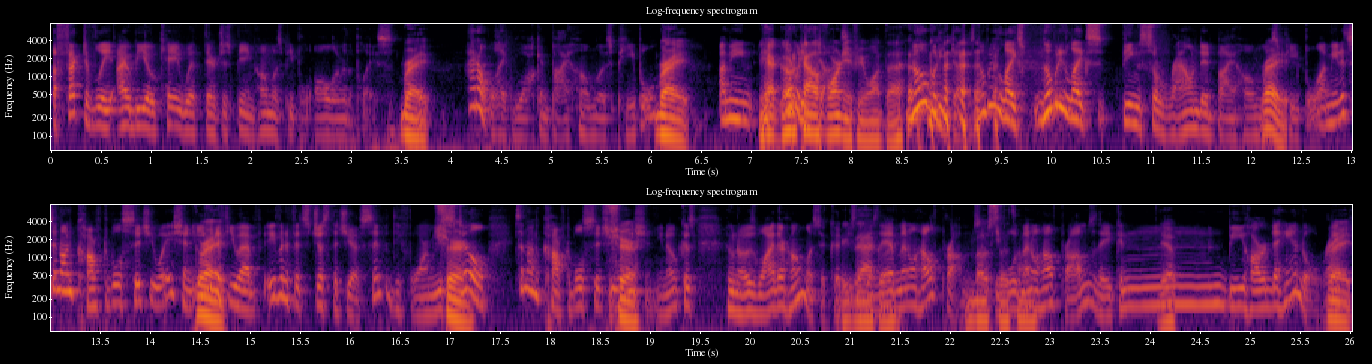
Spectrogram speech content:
effectively I would be okay with there just being homeless people all over the place. Right. I don't like walking by homeless people. Right. I mean, Yeah. Go to California does. if you want that. Nobody does. Nobody likes. Nobody likes being surrounded by homeless Right. people. I mean, it's an uncomfortable situation. Even Right. if you have, even if it's just that you have sympathy for them, you Sure. still it's an uncomfortable situation. You know, because who knows why they're homeless? It could be because they have mental health problems. Most and people with mental health problems, they can be hard to handle, right? Right.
